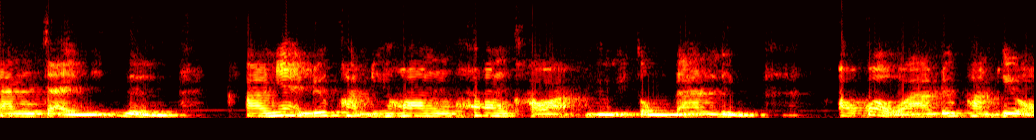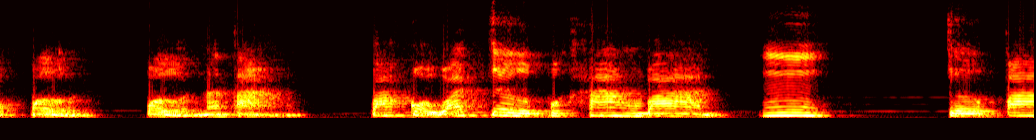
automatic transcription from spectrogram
กั้นใจนิดหนึ่งคราวเนี้ยด้วยความที่ห้องห้องเขาอะอยู่ตรงด้านริมเขาก็บอกว่าด้วยความที่บอกเปิด เปิดหน้าต่าง ปรากฏว่าเจอข้างบ้าน อืมเจอป้า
